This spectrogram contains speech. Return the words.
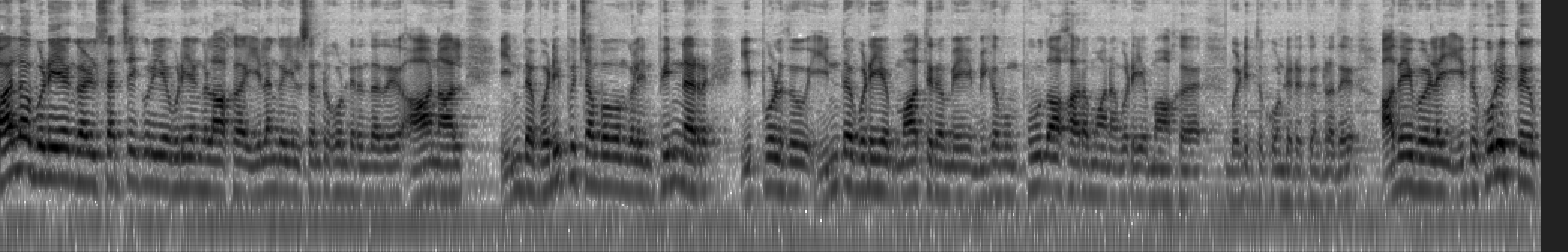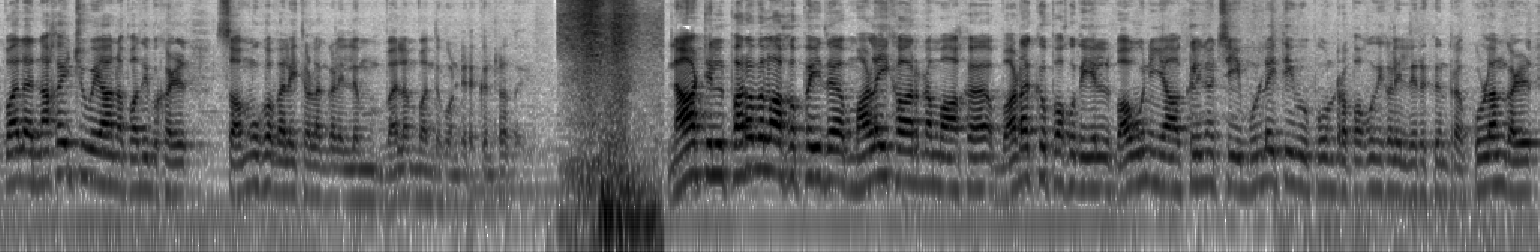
பல விடயங்கள் சர்ச்சைக்குரிய விடயங்களாக இலங்கையில் சென்று கொண்டிருந்தது. ஆனால் இந்த வெடிப்பு சம்பவங்களின் பின்னர் இப்பொழுது இந்த விடயம் மாத்திரமே மிகவும் பூதாகாரமான விடயமாக வெடித்து கொண்டிருக்கின்றது. அதேவேளை இது குறித்து பல நகைச்சுவையான பதிவுகள் சமூக வலைதளங்களிலும் வலம் வந்து கொண்டிருக்கின்றது. நாட்டில் பரவலாக பெய்த மழை காரணமாக வடக்கு பகுதியில் வவுனியா கிளிநொச்சி முல்லைத்தீவு போன்ற பகுதிகளில் இருக்கின்ற குளங்கள்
